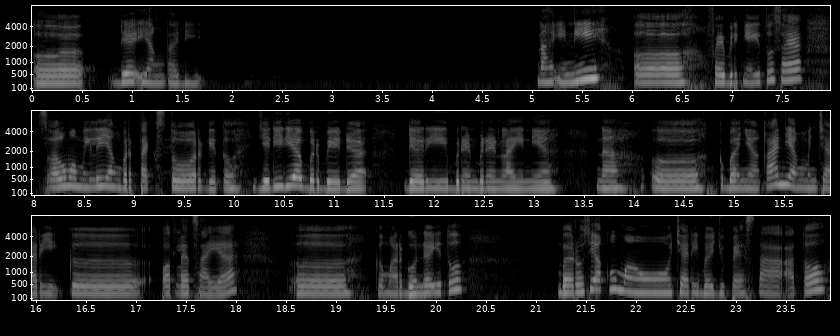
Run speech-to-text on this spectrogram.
uh, D yang tadi. Nah ini uh, fabriknya itu saya selalu memilih yang bertekstur gitu. Jadi dia berbeda dari brand-brand lainnya. Nah uh, kebanyakan yang mencari ke outlet saya uh, ke Margonda itu baru sih aku mau cari baju pesta atau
